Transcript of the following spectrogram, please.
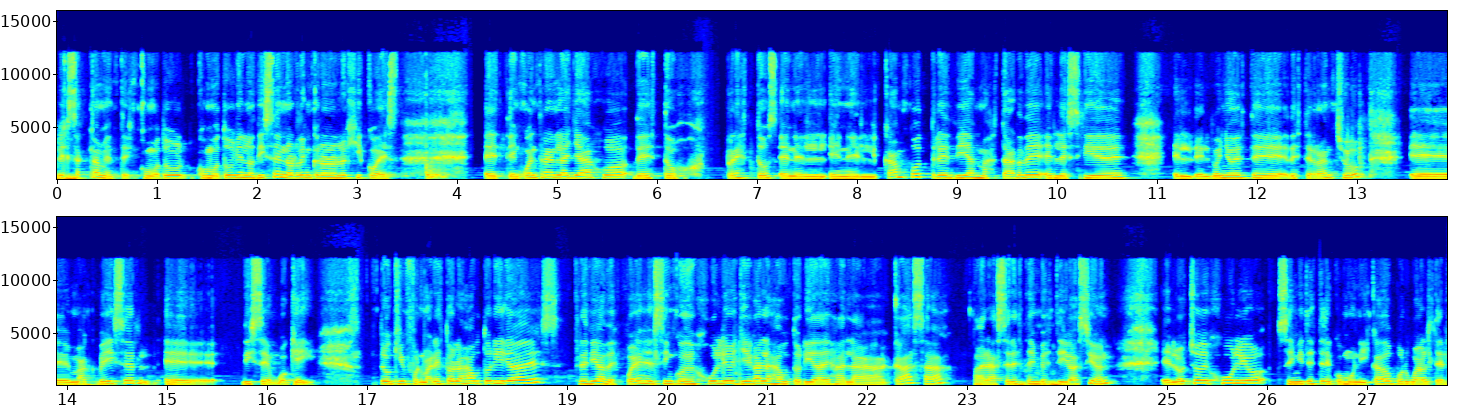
Exactamente, como tú, como tú bien lo dices, en orden cronológico es, eh, te encuentran el hallazgo de estos restos en el, en el campo. Tres días más tarde, él decide, el, el dueño de este, de este rancho, eh, Mac Baser, eh, dice, ok, tengo que informar esto a las autoridades. Tres días después, el 5 de julio, llegan las autoridades a la casa para hacer esta investigación. El 8 de julio se emite este comunicado por Walter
